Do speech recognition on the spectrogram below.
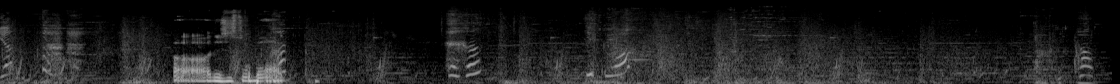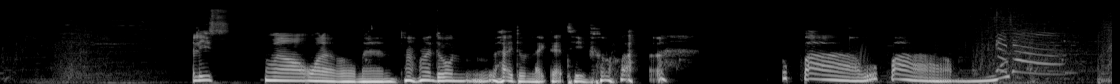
やっ Uh, this is so bad. Don't like that team. Whoopa, whoopa. じゃじゃーん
